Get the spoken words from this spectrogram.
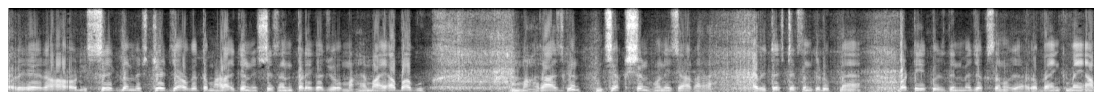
और ये रहा, और इससे एकदम स्ट्रेट जाओगे तो महाराजगंज स्टेशन पड़ेगा जो महामाया बाबू महाराजगंज जंक्शन होने जा रहा है। अभी तो स्टेशन के रूप में है। बट ये कुछ दिन में जंक्शन हो जाएगा। बैंक में यहाँ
